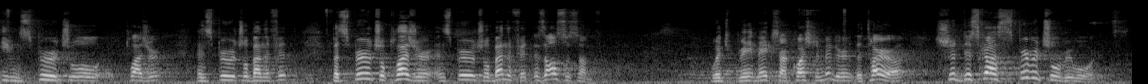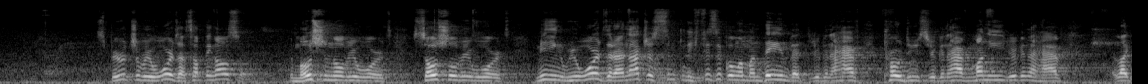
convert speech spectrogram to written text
even spiritual pleasure and spiritual benefit, but spiritual pleasure and spiritual benefit is also something. Which makes our question bigger. The Torah should discuss spiritual rewards. Spiritual rewards are something also emotional rewards, social rewards, meaning rewards that are not just simply physical and mundane, that you're going to have produce, you're going to have money, you're going to have, like,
